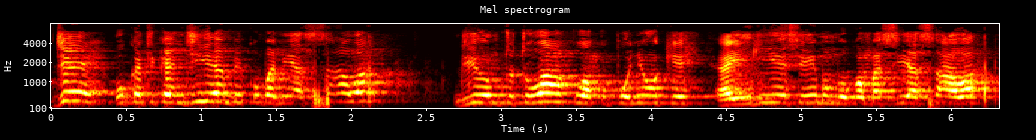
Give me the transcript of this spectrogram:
Je ukatika njia ambayo ni sawa? Ndiyo mtoto wako akuponyoke aingie sehemu kwamba si sawa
